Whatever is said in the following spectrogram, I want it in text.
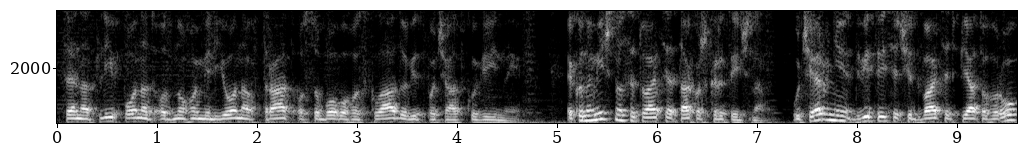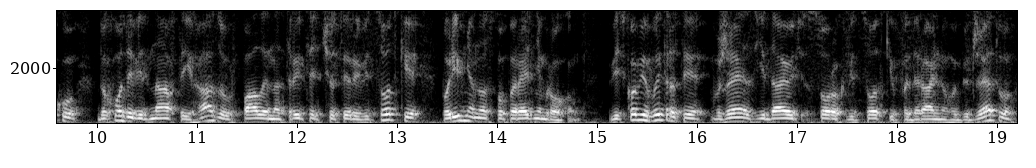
Це на тлі понад 1 мільйона втрат особового складу від початку війни. Економічно ситуація також критична. У червні 2025 року доходи від нафти і газу впали на 34% порівняно з попереднім роком. Військові витрати вже з'їдають 40% федерального бюджету,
